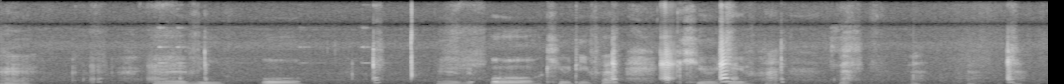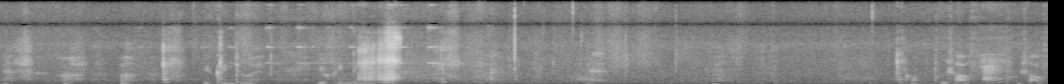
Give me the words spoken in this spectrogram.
Yeah. Heavy. Oh. Heavy. Oh, cutie pie. Cutie pie. Oh. You can do it. You can do it. Come on, push off. Push off.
